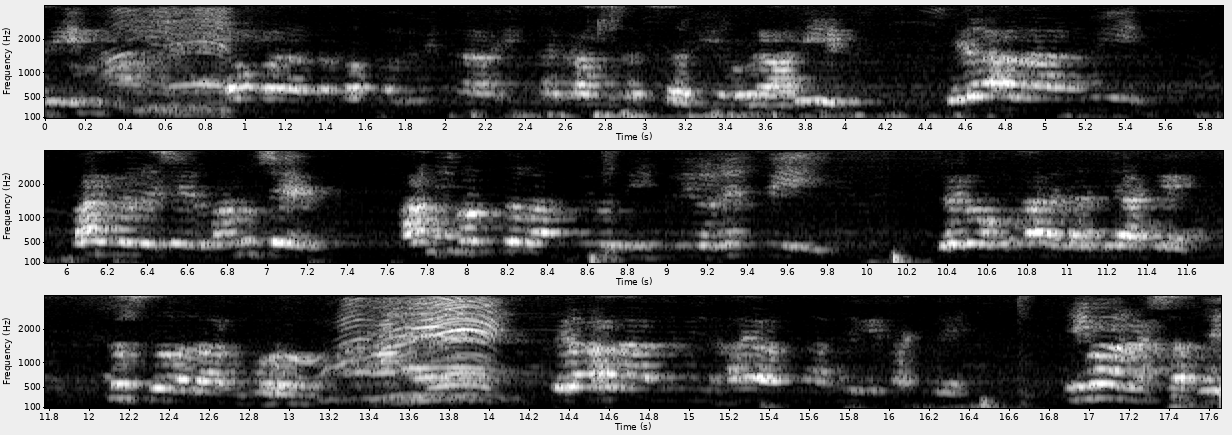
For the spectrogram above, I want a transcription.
আপনি পৌঁছে দিন ربنا تقبل منا انك انت السميع العليم ইয়া আলামিন বাংলাদেশের মানুষের আধিপত্যবাদ বিরোধী প্রিয় নেত্রী বেগম খালেদা জিয়াকে সুস্থতা দান করুন ইয়া আলামিন হায়াত না থেকে থাকতে ইমানের সাথে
